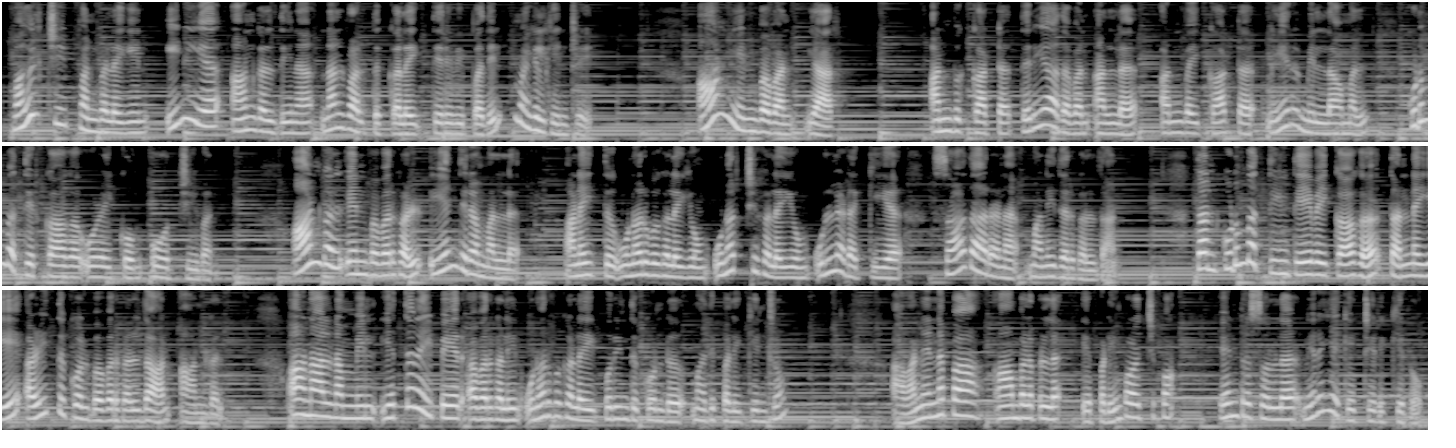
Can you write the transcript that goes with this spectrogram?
மகிழ்ச்சி பண்பலையின் இனிய ஆண்கள் தின நல்வாழ்த்துக்களை தெரிவிப்பதில் மகிழ்கின்றேன். ஆண் என்பவன் யார்? அன்பு காட்ட தெரியாதவன் அல்ல அன்பை காட்ட நேரமில்லாமல் குடும்பத்திற்காக உழைக்கும் ஓர் ஜீவன். ஆண்கள் என்பவர்கள் இயந்திரம் அல்ல அனைத்து உணர்வுகளையும் உணர்ச்சிகளையும் உள்ளடக்கிய சாதாரண மனிதர்கள்தான். தன் குடும்பத்தின் தேவைக்காக தன்னையே அழித்து கொள்பவர்கள்தான் ஆண்கள். ஆனால் நம்மில் எத்தனை பேர் அவர்களின் உணர்வுகளை புரிந்து கொண்டு மதிப்பளிக்கின்றோம்? அவன் என்னப்பா ஆம்பளை பிள்ளை எப்படியும் பழச்சுப்பான் என்று சொல்ல நிறைய கேட்டிருக்கிறோம்.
